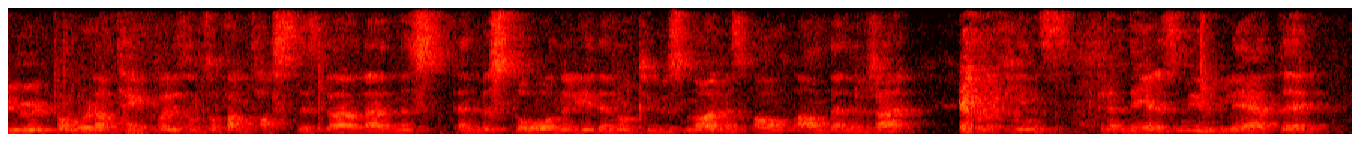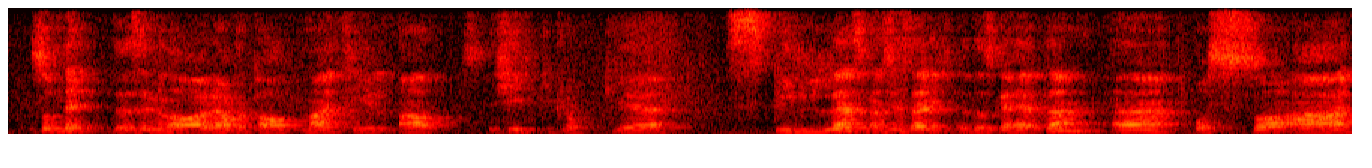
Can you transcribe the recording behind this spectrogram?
lurt på hvordan Tenk på liksom så fantastisk det er at det er en bestående lyd gjennom tusen år, mens alt annet endrer seg. Det fins fremdeles muligheter som dette seminaret har fortalt meg til at kirkeklokkespillet, som jeg syns er riktig det skal hete, eh, også er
